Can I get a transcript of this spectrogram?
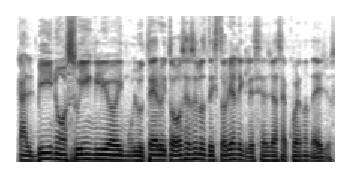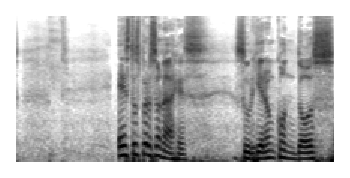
Calvino, Zwinglio y Lutero y todos esos los de historia de la iglesia ya se acuerdan de ellos. Estos personajes surgieron con dos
